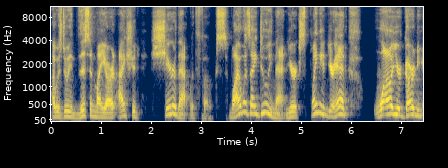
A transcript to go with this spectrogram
I was doing this in my yard. I should share that with folks. Why was I doing that? You're explaining in your head while you're gardening.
